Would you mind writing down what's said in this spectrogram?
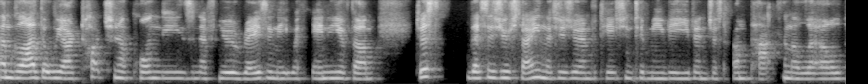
I'm glad that we are touching upon these. And if you resonate with any of them, just this is your sign, this is your invitation to maybe even just unpack them a little,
